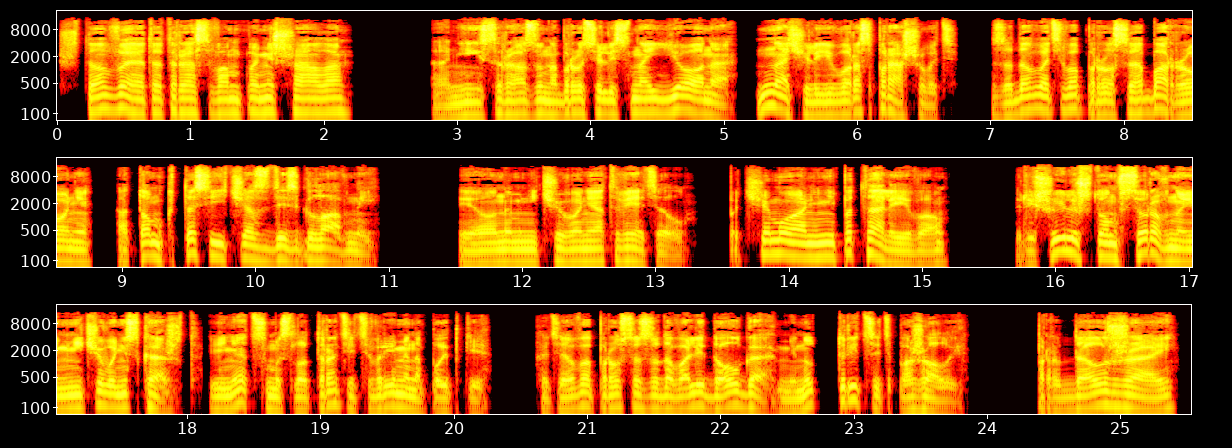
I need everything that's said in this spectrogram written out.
«Что в этот раз вам помешало?» Они сразу набросились на Йона, начали его расспрашивать. задавать вопросы о бароне, о том, кто сейчас здесь главный. И он им ничего не ответил. Почему они не пытали его? Решили, что он все равно им ничего не скажет, и нет смысла тратить время на пытки. Хотя вопросы задавали долго, минут тридцать, пожалуй. «Продолжай», —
